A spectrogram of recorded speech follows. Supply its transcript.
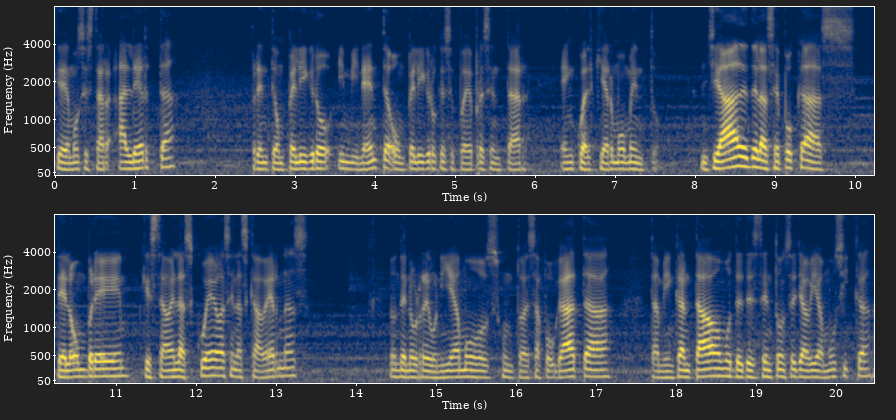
que debemos estar alerta frente a un peligro inminente o un peligro que se puede presentar en cualquier momento. Ya desde las épocas del hombre que estaba en las cuevas, en las cavernas, donde nos reuníamos junto a esa fogata, también cantábamos, desde ese entonces ya había música,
